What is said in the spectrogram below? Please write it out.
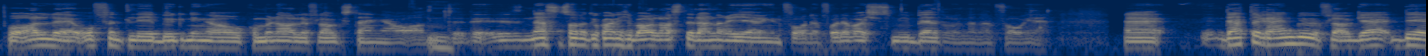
på alle offentlige bygninger og kommunale flaggstenger og alt. Mm. Det er nesten sånn at Du kan ikke bare laste denne regjeringen for det, for det var ikke så mye bedre under den forrige. Eh, dette regnbueflagget det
